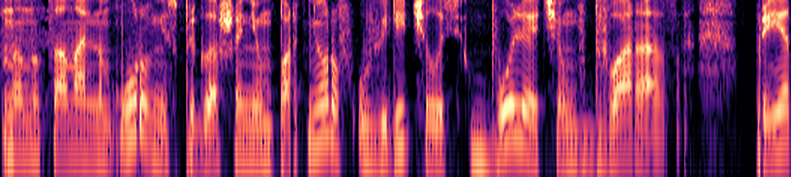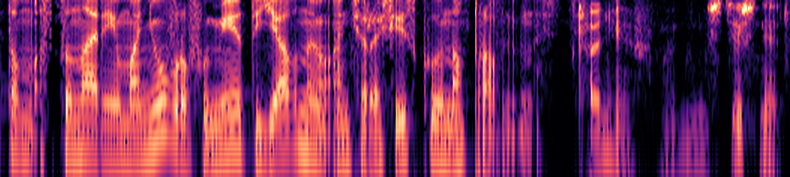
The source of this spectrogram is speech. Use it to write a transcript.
на национальном уровне с приглашением партнеров увеличилось более чем в два раза. При этом сценарии маневров имеют явную антироссийскую направленность. Конечно, не стесняйтесь.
